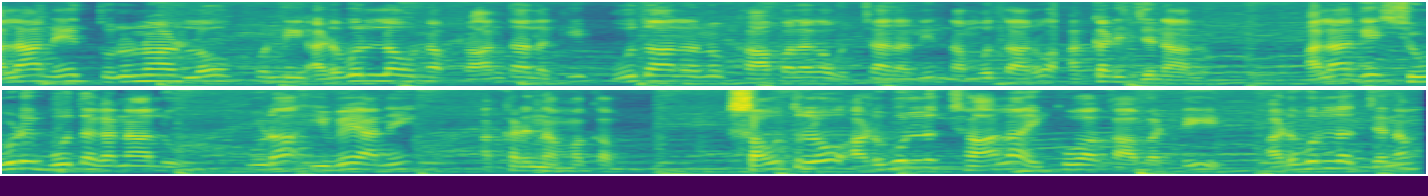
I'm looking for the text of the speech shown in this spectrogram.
అలానే తులునాడులో కొన్ని అడవుల్లో ఉన్న ప్రాంతాలకి భూతాలను కాపలగా వచ్చారని నమ్ముతారు అక్కడి జనాలు. అలాగే శివుడి భూతగణాలు కూడా ఇవే అని అక్కడి నమ్మకం. సౌత్లో అడవుళ్ళు చాలా ఎక్కువ కాబట్టి అడవుల్లో జనం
